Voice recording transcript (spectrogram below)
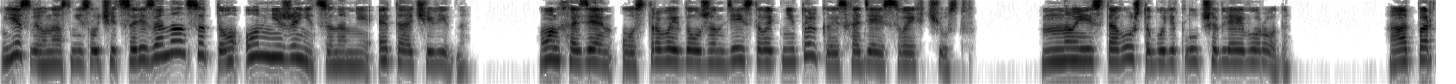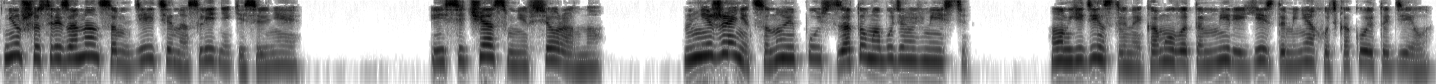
Если у нас не случится резонанса, то он не женится на мне, это очевидно. Он хозяин острова и должен действовать не только исходя из своих чувств, но и из того, что будет лучше для его рода. А от партнерши с резонансом дети, наследники сильнее. И сейчас мне все равно. Не женится, ну и пусть, зато мы будем вместе. Он единственный, кому в этом мире есть до меня хоть какое-то дело.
